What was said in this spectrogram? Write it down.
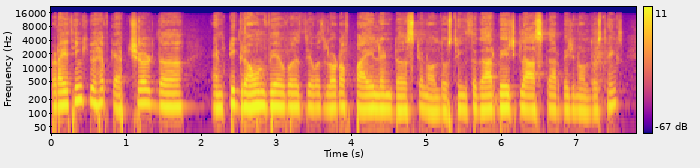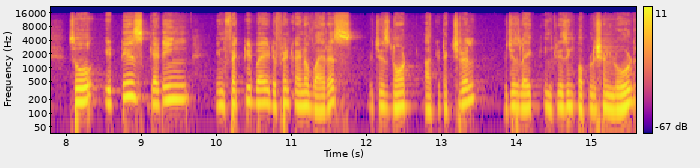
but I think you have captured the empty ground where was there was a lot of pile and dust and all those things, the garbage, glass garbage and all those things. So it is getting infected by a different kind of virus, which is not architectural, which is like increasing population load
